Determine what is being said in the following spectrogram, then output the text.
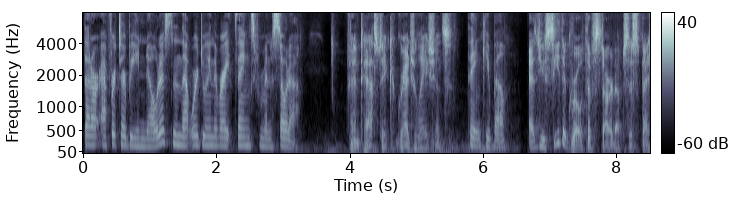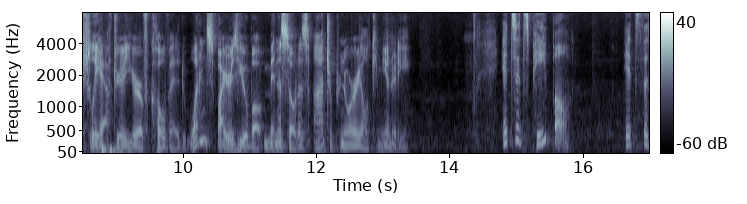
that our efforts are being noticed and that we're doing the right things for Minnesota. Fantastic. Congratulations. Thank you, Bill. As you see the growth of startups, especially after a year of COVID, what inspires you about Minnesota's entrepreneurial community? It's its people. It's the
